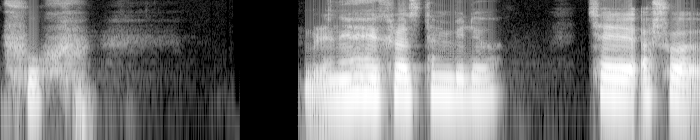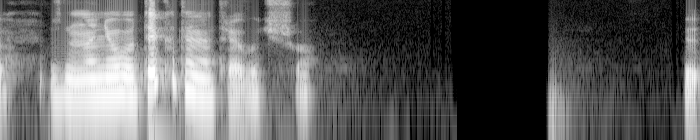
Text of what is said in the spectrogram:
Фух. Блін, я якраз там біля. Це, а що? На нього тикати не треба, чи що? Е,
